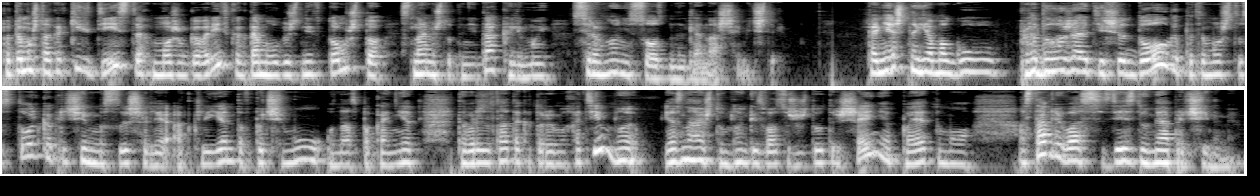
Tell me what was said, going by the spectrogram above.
Потому что о каких действиях мы можем говорить, когда мы убеждены в том, что с нами что-то не так, или мы все равно не созданы для нашей мечты. Конечно, я могу продолжать еще долго, потому что столько причин мы слышали от клиентов, почему у нас пока нет того результата, который мы хотим. Но я знаю, что многие из вас уже ждут решения, поэтому оставлю вас здесь двумя причинами.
